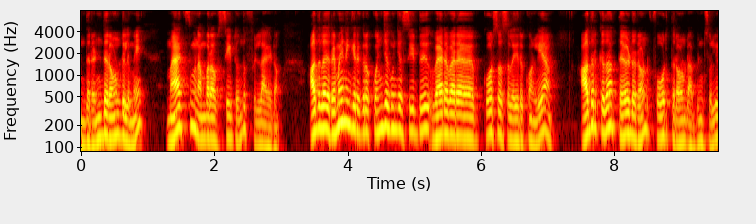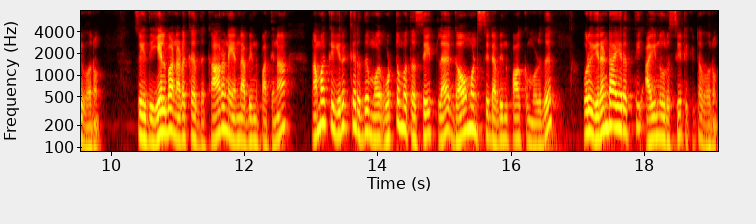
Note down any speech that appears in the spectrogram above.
இந்த ரெண்டு ரவுண்டுலையுமே மேக்ஸிமம் நம்பர் ஆஃப் சீட் வந்து ஃபில் ஆகிடும் அதில் ரிமைனிங் இருக்கிற கொஞ்சம் கொஞ்சம் சீட்டு வேறு வேறு கோர்சஸில் இருக்கும் இல்லையா? அதற்கு தான் தேர்டு ரவுண்ட் ஃபோர்த் ரவுண்ட் அப்படின்னு சொல்லி வரும். ஸோ இது இயல்பாக நடக்கிறது. காரணம் என்ன அப்படின்னு பார்த்தீங்கன்னா நமக்கு இருக்கிறது மொ ஒட்டுமொத்த சீட்டில் கவர்மெண்ட் சீட் அப்படின்னு பார்க்கும்பொழுது ஒரு இரண்டாயிரத்தி ஐநூறு சீட்டு கிட்ட வரும்.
